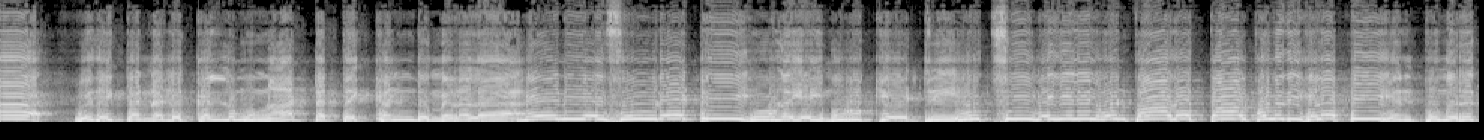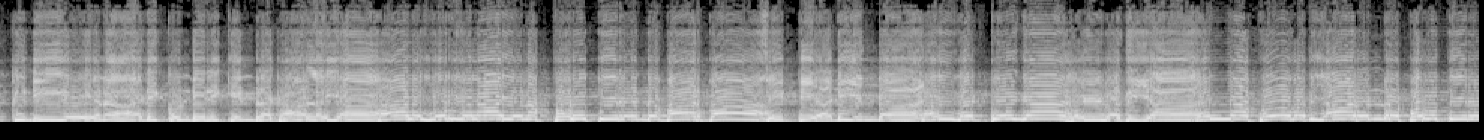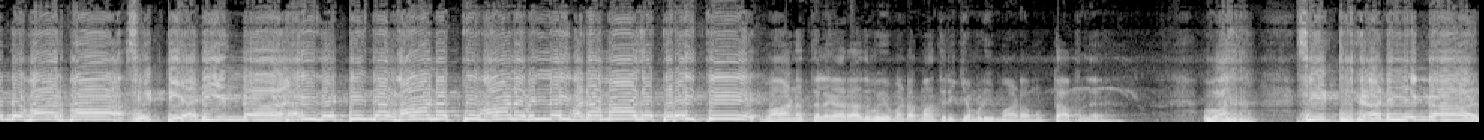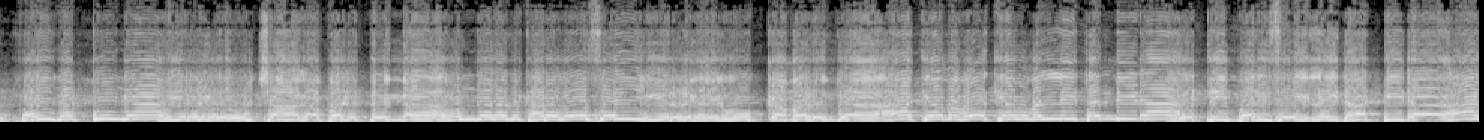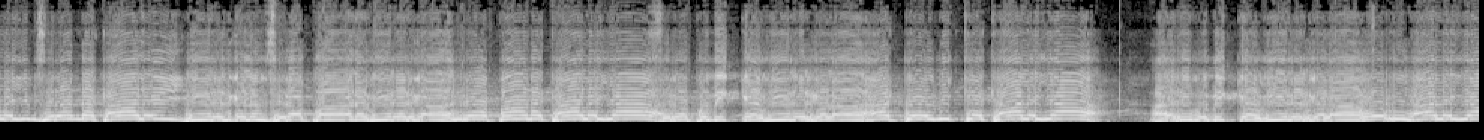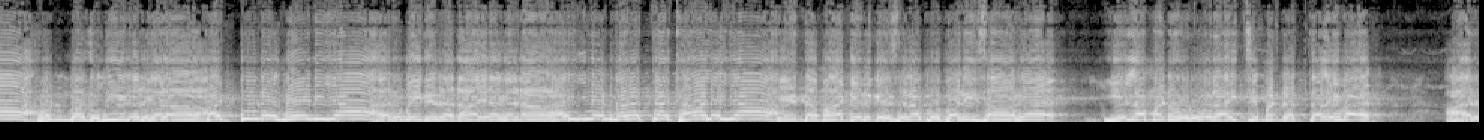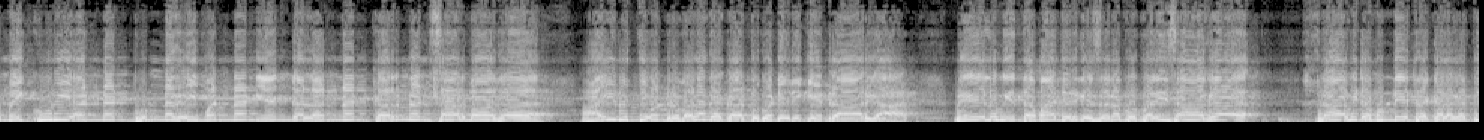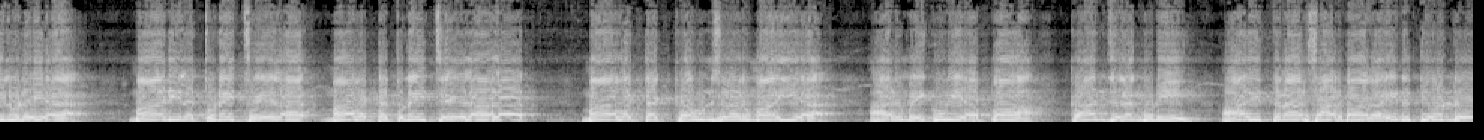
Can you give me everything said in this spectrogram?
விதைத்த நடுக்கல்லும் உன் ஆட்டத்தை கண்டு மிரள. மேனியை சூடேற்றி. மூளையை முறுக்கேற்றி. உச்சி வெயிலில் உன் பாதத்தால் பொழுதி கிளப்பி. என் திமிருக்கு நீயே என ஆடிக்கொண்டிருக்கின்ற காளையா. கால எரிகளா என பொறுத்திருந்த பார்பா சீட்டி அடியுங்கள் கை கட்டுங்க வெல்வது யார்? வெல்ல போவது யார் என்று பொறுத்திருந்த பார்பா சீட்டி அடியுங்கள் கை தட்டுங்கள் வானத்து வானவில்லை வடமாக திரைத்து வானத்துல யாராவது போய் வடமா திரிக்க முடியுமாடா முட்டாப்புல? சீட்டி அடியுங்கள். கை தட்டுங்க. வீரர்களை உற்சாகப்படுத்துங்க. உங்களது கரவோசை வீரர்களின் ஊக்கம் அருந்த. ஆக்கம ஓக்கம மல்லி தந்திட. வெற்றி பரிசை இல்லை நாட்டிட. காலையும் சிறந்த காலை வீரர்களும் சிறப்பான வீரர்கள். சிறப்பான காளையா. சிறப்பு மிக்க வீரர்களா. ஆற்றல் மிக்க காளையா. அறிவு மிக்க வீரர்களா? ஒரு காளையா ஒன்பது வீரர்களா? கட்டுடல் மேனியா? அருமை நிற நாயகனா? ஐயன் வளர்த்த காளையா? இந்த மாட்டிற்கு சிறப்பு பரிசாக இளமனூர் ஊராட்சி மன்ற தலைவர் அருமைக்குரிய அண்ணன் புன்னகை மன்னன் எங்கள் அண்ணன் கர்ணன் சார்பாக ஐநூத்தி ஒன்று வழங்க காத்துக் கொண்டிருக்கின்றார்கள். மேலும் இந்த மாட்டிற்கு சிறப்பு பரிசாக திராவிட முன்னேற்ற கழகத்தினுடைய மாநில துணை செயலாளர் மாவட்ட துணை செயலாளர் மாவட்ட கவுன்சிலருமாகிய அருமைக்குரிய அப்பா காஞ்சிரங்குடி ஆதித்தனார் சார்பாக ஐநூத்தி ஒன்று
